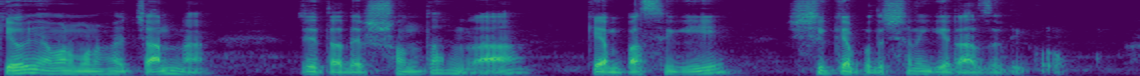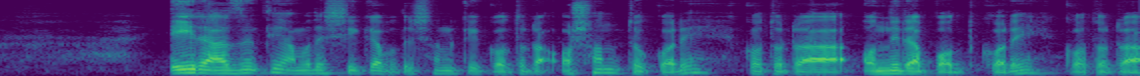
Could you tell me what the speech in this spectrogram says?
কেউই আমার মনে হয় চান না যে তাদের সন্তানরা ক্যাম্পাসে গিয়ে শিক্ষা প্রতিষ্ঠানে গিয়ে রাজনীতি করুক। এই রাজনীতি আমাদের শিক্ষা প্রতিষ্ঠানকে কতটা অশান্ত করে, কতটা অনিরাপদ করে, কতটা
